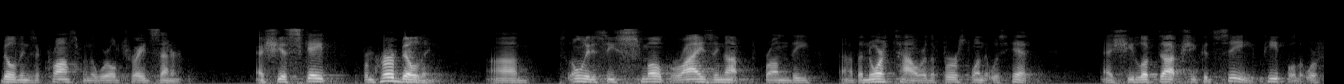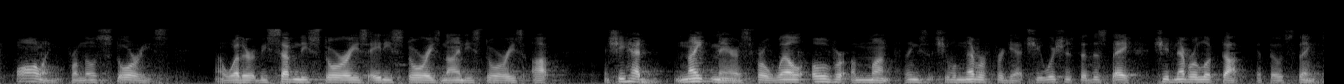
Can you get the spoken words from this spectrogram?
buildings across from the World Trade Center. As she escaped from her building, um, only to see smoke rising up from the, uh, the North Tower, the first one that was hit. As she looked up, she could see people that were falling from those stories uh, whether it be 70 stories, 80 stories, 90 stories up. And she had nightmares for well over a month, things that she will never forget. She wishes to this day she had never looked up at those things.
